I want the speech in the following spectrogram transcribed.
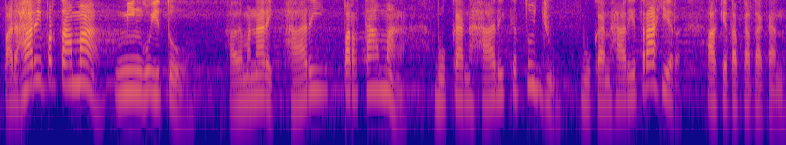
Pada hari pertama minggu itu, hal yang menarik, hari pertama, bukan hari ketujuh, bukan hari terakhir, Alkitab katakan.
